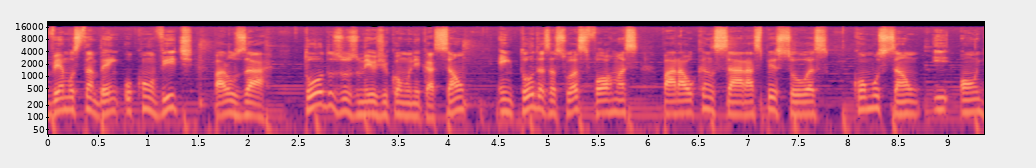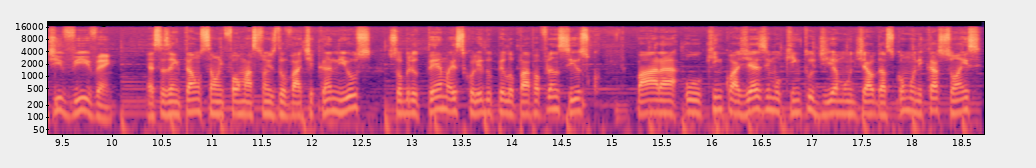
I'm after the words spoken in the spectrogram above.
vemos também o convite para usar todos os meios de comunicação em todas as suas formas para alcançar as pessoas como são e onde vivem. Essas então são informações do Vatican News sobre o tema escolhido pelo Papa Francisco para o 55º Dia Mundial das Comunicações,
